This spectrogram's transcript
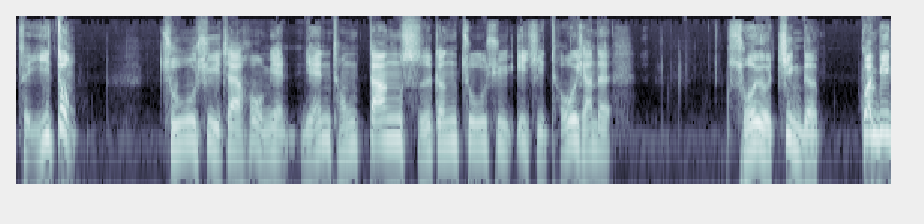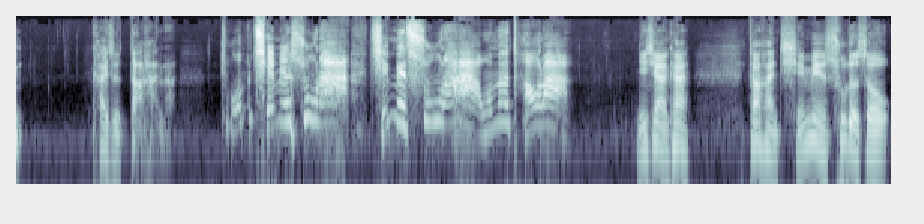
这一动，朱旭在后面，连同当时跟朱旭一起投降的所有晋的官兵，开始大喊了：“我们前面输了，前面输了，我们要逃了！”你想想看，他喊前面输的时候，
